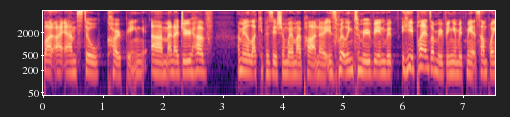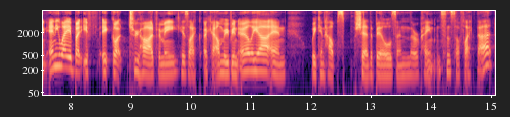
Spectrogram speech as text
but I am still coping. Um, and I do have, I'm in a lucky position where my partner is willing to move in with, he plans on moving in with me at some point anyway. But if it got too hard for me, he's like, okay, I'll move in earlier and we can help share the bills and the repayments and stuff like that.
